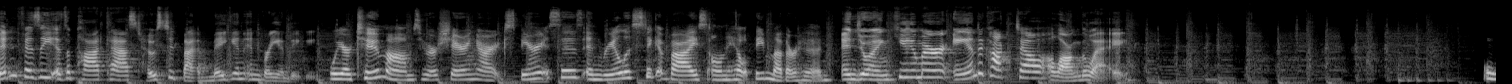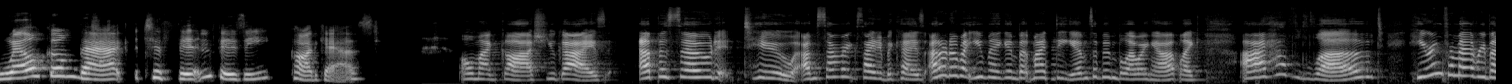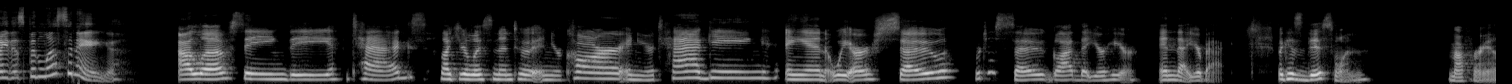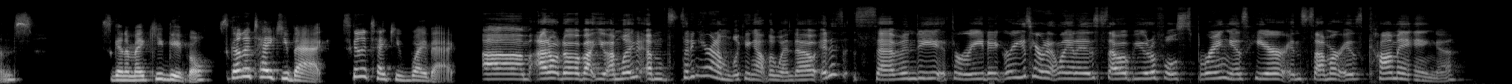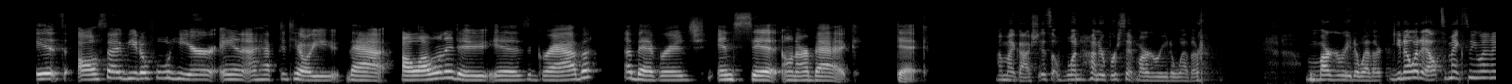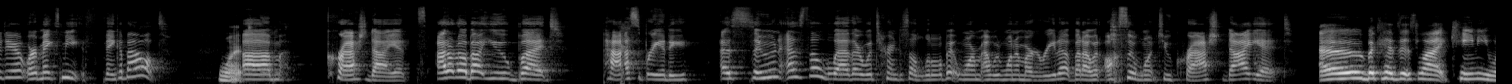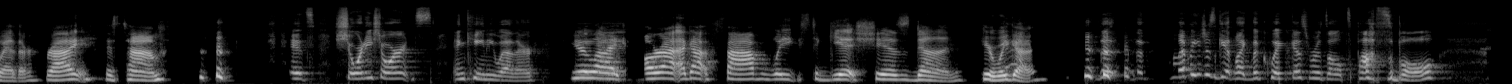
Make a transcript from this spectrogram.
Fit and Fizzy is a podcast hosted by Magan and Brandi. We are two moms who are sharing our experiences and realistic advice on healthy motherhood, enjoying humor and a cocktail along the way. Welcome back to Fit and Fizzy podcast. Oh my gosh, you guys, episode two. I'm so excited because I don't know about you, Magan, but my DMs have been blowing up. Like, I have loved hearing from everybody that's been listening. I love seeing the tags, like you're listening to it in your car and you're tagging. And we are so, we're just so glad that you're here and that you're back because this one, my friends, is going to make you giggle. It's going to take you back. It's going to take you way back. Um, I don't know about you. I'm looking, I'm sitting here and I'm looking out the window. It is 73 degrees here in Atlanta. It's so beautiful. Spring is here and summer is coming. It's also beautiful here. And I have to tell you that all I want to do is grab a beverage and sit on our back deck. Oh my gosh, it's 100% margarita weather. margarita weather. You know what else it makes me want to do or it makes me think about? What? Um, crash diets. I don't know about you, but pass Brandi, as soon as the weather would turn just a little bit warm, I would want a margarita, but I would also want to crash diet. Oh, because it's like Keeny weather, right? It's time. it's shorty shorts and Keeny weather. You're like, all right, I got five weeks to get shiz done. Here we yeah. go. the, the, let me just get like the quickest results possible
